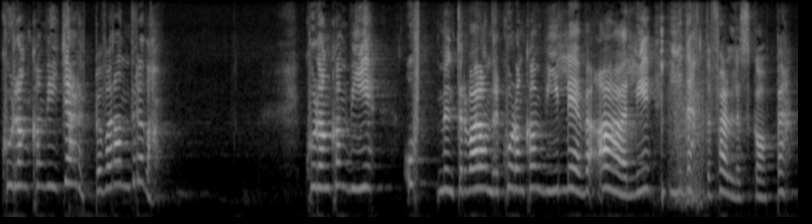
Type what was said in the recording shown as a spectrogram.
Hvordan kan vi hjelpe hverandre, da? Hvordan kan vi oppmuntre hverandre. Hvordan kan vi leve ærlig i dette fellesskapet?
